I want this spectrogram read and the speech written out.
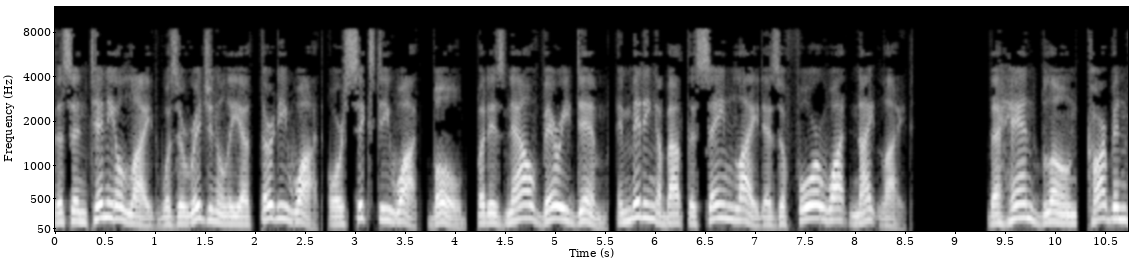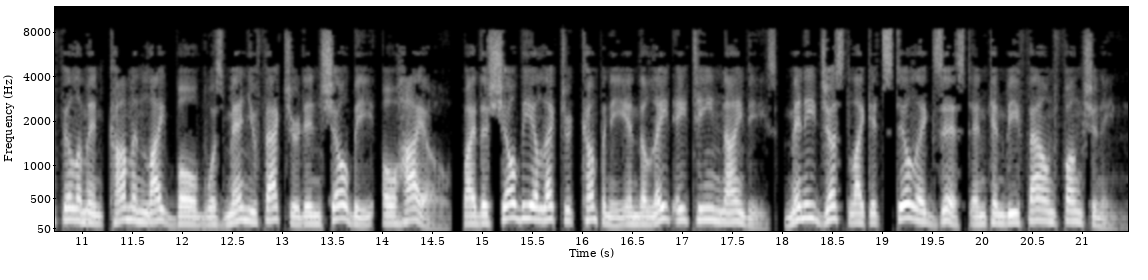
The Centennial light was originally a 30-watt or 60-watt bulb, but is now very dim, emitting about the same light as a 4-watt nightlight. The hand-blown, carbon filament common light bulb was manufactured in Shelby, Ohio, by the Shelby Electric Company in the late 1890s. Many just like it still exist and can be found functioning.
